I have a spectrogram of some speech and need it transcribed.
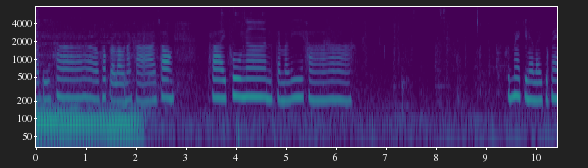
วัสดีค่ะ พบกับเรานะคะ ช่องพลายภูเงิน Family ค่ะ คุณแม่กินอะไรคุณแม่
